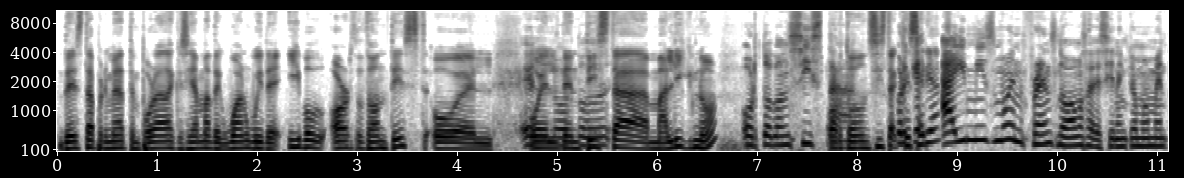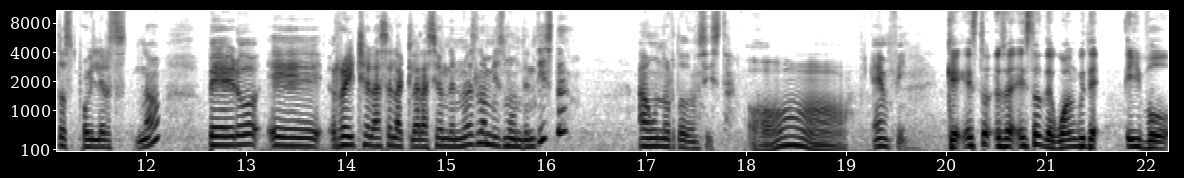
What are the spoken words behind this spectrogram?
de esta primera temporada que se llama The One with the Evil Orthodontist o el, o el dentista maligno, ortodoncista. ortodoncista, Porque que sería... ahí mismo en Friends, no vamos a decir en qué momento, spoilers, ¿no? Pero eh, Rachel hace la aclaración de no es lo mismo un dentista a un ortodoncista. Oh. En fin. Que esto, o sea, esto de One with the Evil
